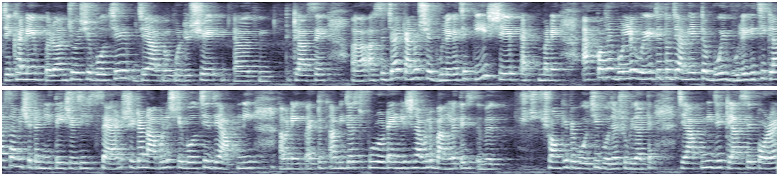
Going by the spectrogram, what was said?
যেখানে রঞ্চু এসে বলছে যে সে ক্লাসে আসতে চায়, কেন সে ভুলে গেছে কি? সে এক- মানে এক কথায় বললে হয়ে যেত যে, আমি একটা বই ভুলে গেছি ক্লাসে আমি সেটা নিতে এসেছি, স্যার। সেটা না বলে সে বলছে যে, আপনি মানে একটা, আমি জাস্ট পুরোটা ইংলিশে না বলে বাংলাতে সংক্ষেপে বলছি, বোঝার সুবিধার্থে, যে আপনি যে ক্লাসে পড়ান,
